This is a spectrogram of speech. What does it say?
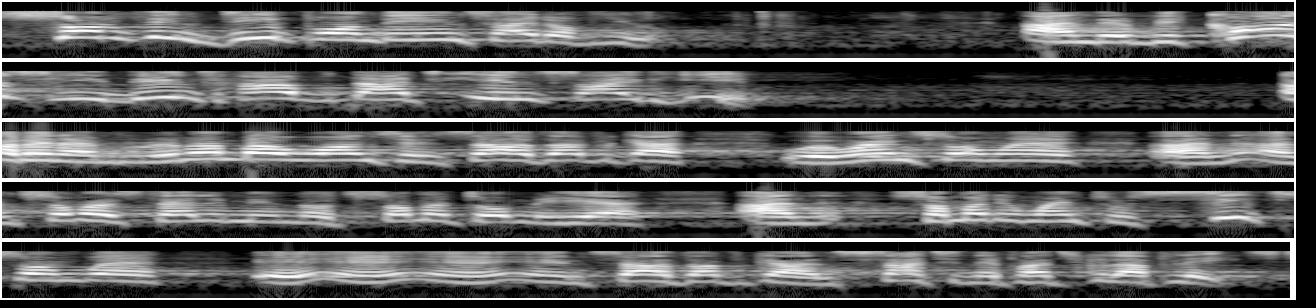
Something deep on the inside of you. And because he didn't have that inside him. I mean, I remember once in South Africa, we went somewhere and, and someone was telling me, no, someone told me here, and somebody went to sit somewhere in, in, in South Africa and sat in a particular place.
